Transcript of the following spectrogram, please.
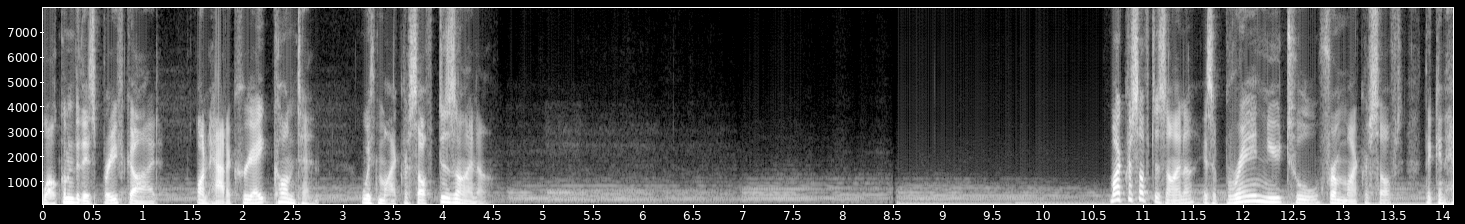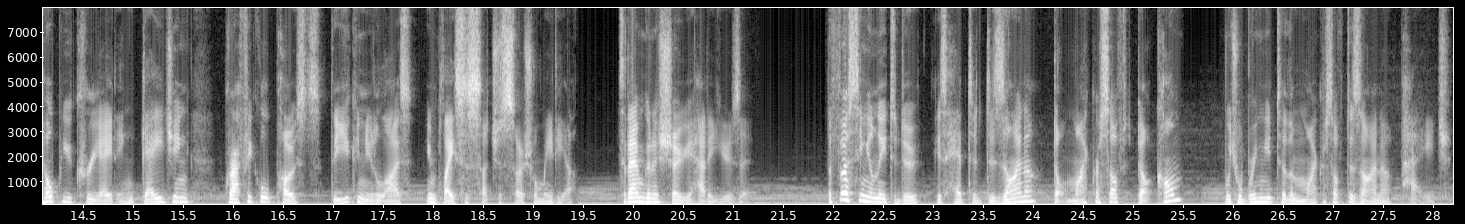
Welcome to this brief guide on how to create content with Microsoft Designer. Microsoft Designer is a brand new tool from Microsoft that can help you create engaging graphical posts that you can utilize in places such as social media. Today I'm going to show you how to use it. The first thing you'll need to do is head to designer.microsoft.com, which will bring you to the Microsoft Designer page.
